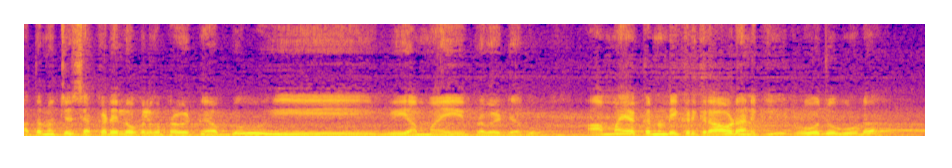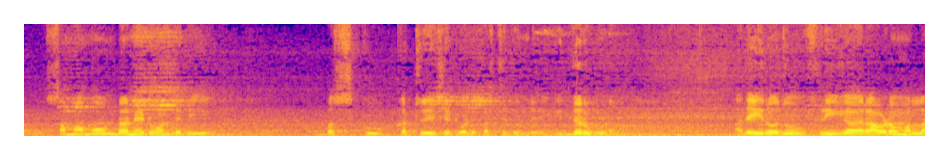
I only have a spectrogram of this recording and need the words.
అతను వచ్చేసి అక్కడే లోకల్గా ప్రైవేట్ జాబ్ ఈ ఈ అమ్మాయి ప్రైవేట్ జాబ్. ఆ అమ్మాయి అక్కడ నుండి ఇక్కడికి రావడానికి రోజు కూడా సమ్ అమౌంట్ అనేటువంటిది బస్కు ఖర్చు చేసేటువంటి పరిస్థితి ఉండేది ఇద్దరు కూడా. అదే ఈరోజు ఫ్రీగా రావడం వల్ల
